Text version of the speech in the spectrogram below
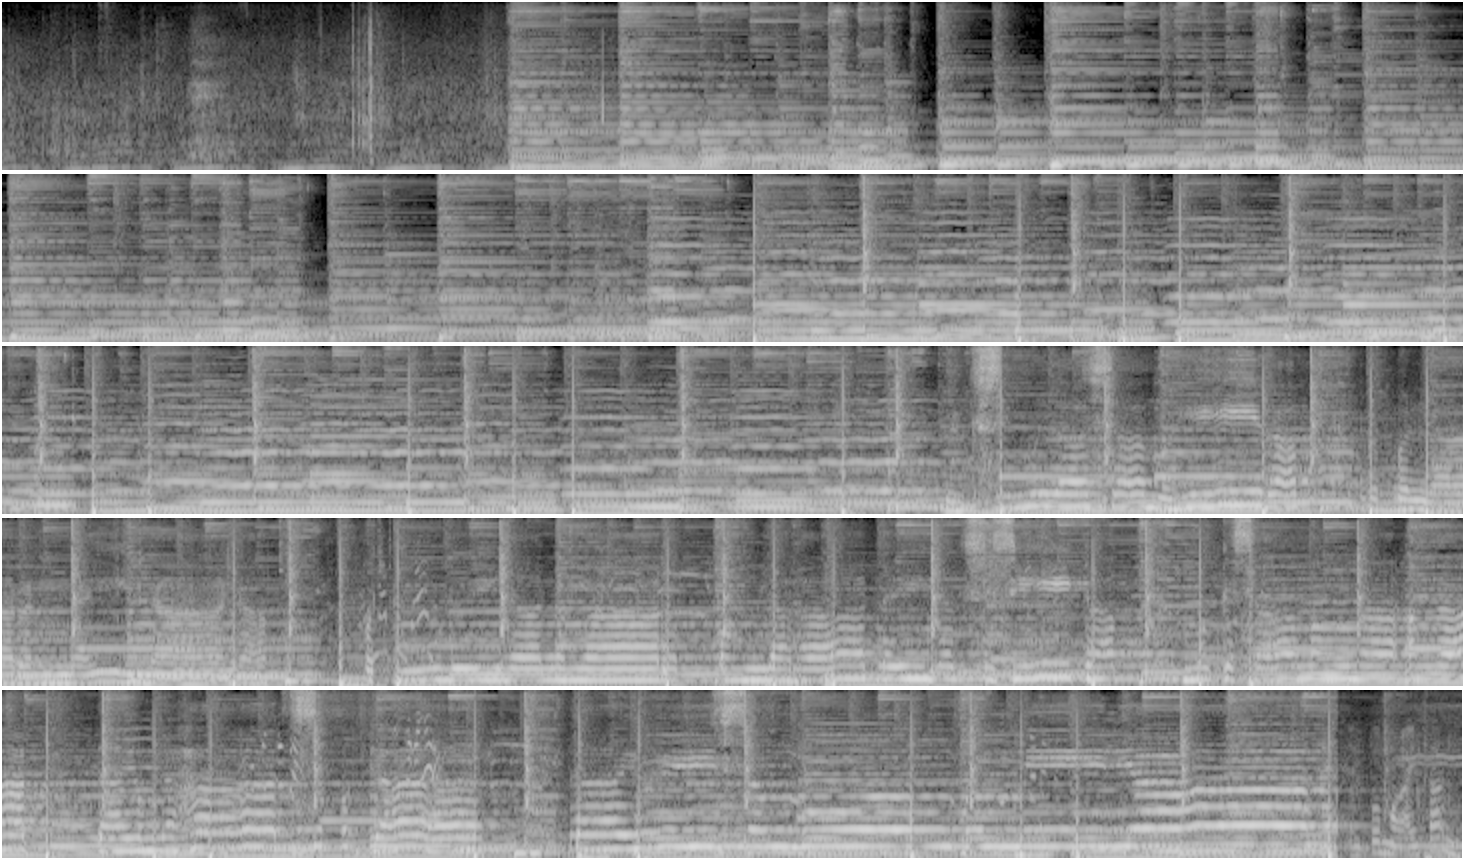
Magsikap Magkasamang naangat Tayong lahat sapagkat Tayo'y isang buong pamilya Ano po mga kaisan?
